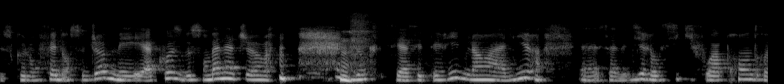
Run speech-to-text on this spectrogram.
ce que l'on fait dans ce job, mais à cause de son manager. c'est assez terrible hein, à lire. Euh, ça veut dire aussi qu'il faut apprendre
